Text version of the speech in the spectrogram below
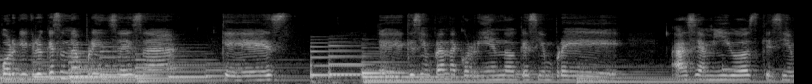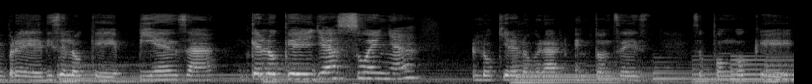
Porque creo que es una princesa que es eh, que siempre anda corriendo, que siempre hace amigos, que siempre dice lo que piensa, que lo que ella sueña lo quiere lograr. Entonces supongo que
